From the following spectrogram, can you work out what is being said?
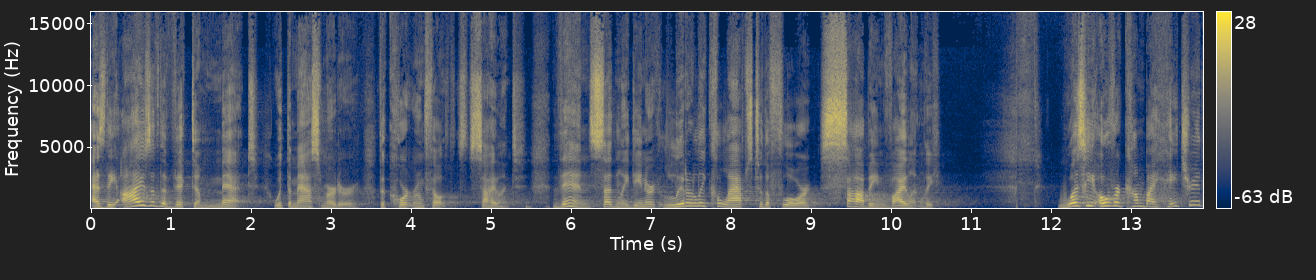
As the eyes of the victim met with the mass murderer, the courtroom felt silent. Then, suddenly, Dinur literally collapsed to the floor, sobbing violently. Was he overcome by hatred?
